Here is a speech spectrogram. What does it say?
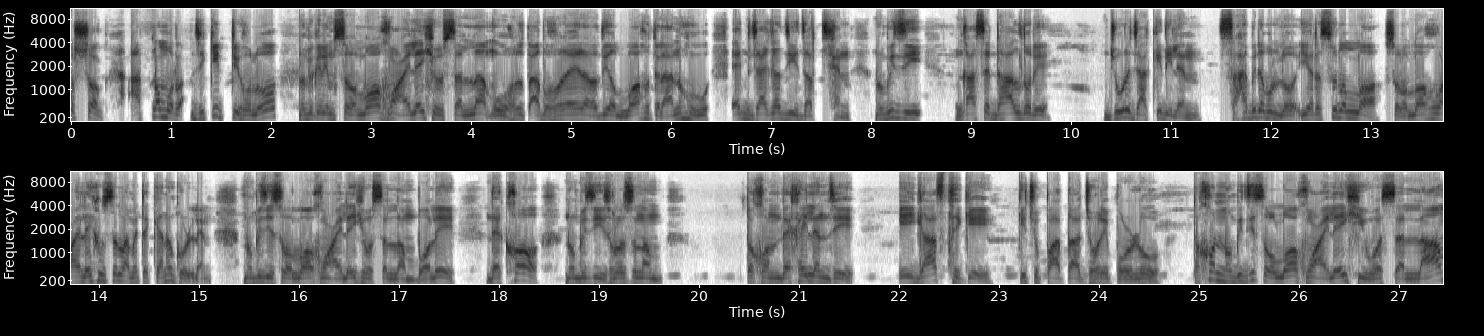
দর্শক, আট নম্বর জিকিরটি হলো নবী করিম সাল্লাহ আলাইহি সাল্লাম ও হজরত আবু হুরায়রা রাদিয়াল্লাহু তাআলা আনহু এক জায়গা দিয়ে যাচ্ছেন। নবীজি গাছের ঢাল ধরে জোরে জাকি দিলেন। সাহাবিরা বলল, ইয়া রাসূলুল্লাহ, সাল্লাল্লাহু আলাইহি ওয়াসাল্লাম এটা কেন করলেন? নবীজি সাল্লাল্লাহু আলাইহি ওয়াসাল্লাম বলে, দেখো, নবীজি আলাইহি তখন দেখাইলেন যে, এই গাছ থেকে কিছু পাতা ঝরে পড়ল। তখন নবীজি সাল্লাল্লাহু আলাইহি ওয়াসাল্লাম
